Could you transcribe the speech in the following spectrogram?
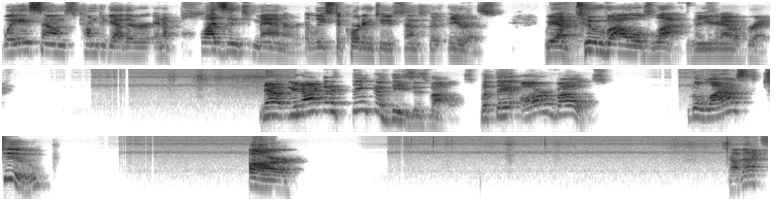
way sounds come together in a pleasant manner, at least according to Sanskrit theorists. We have two vowels left, and then you're going to have a break. Now, you're not going to think of these as vowels, but they are vowels. The last two are. Now, that's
